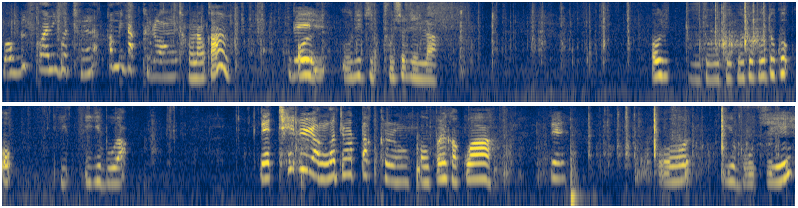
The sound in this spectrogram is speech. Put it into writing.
먹을 거 아니고 장난감이다 그럼. 장난감? 네. 어이, 우리 집 부셔질라. 어이, 두구두구두구두구. 어, 이, 이게 뭐야? 내 채를 안 가져왔다 그럼 어, 빨리 갖고 와. 네 어, 이게 뭐지?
